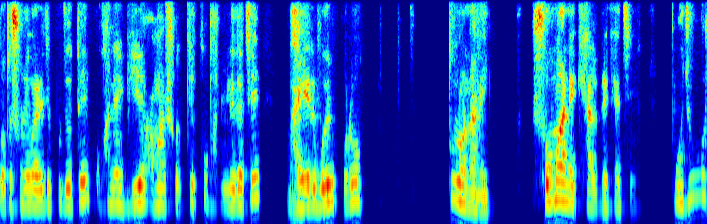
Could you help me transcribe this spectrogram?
গত শনিবারে যে পুজোতে, ওখানে গিয়ে আমার সত্যি খুব ভালো লেগেছে। ভাইয়ের বইয়ের কোনো তুলনা নেই। সমানে খেয়াল রেখেছে। পুজোর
